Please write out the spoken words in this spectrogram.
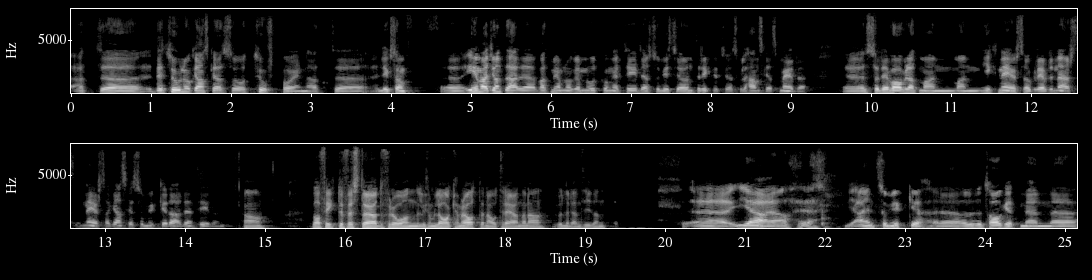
att uh, det tog nog ganska så tufft på en att uh, liksom uh, i och med att jag inte hade varit med om några motgångar tidigare så visste jag inte riktigt hur jag skulle handskas med det. Uh, så det var väl att man, man gick ner sig och grävde ner, ner sig ganska så mycket där den tiden. Ja. Vad fick du för stöd från liksom, lagkamraterna och tränarna under den tiden? Uh, ja, ja, inte så mycket uh, överhuvudtaget men uh,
